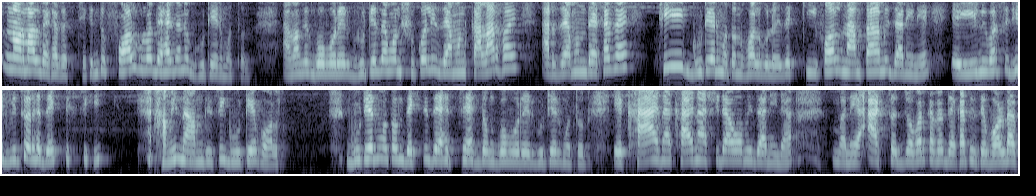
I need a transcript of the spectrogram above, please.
নর্মাল দেখা যাচ্ছে, কিন্তু ফলগুলো দেখা যেন ঘুটের মতন। আমাকে গোবরের ঘুটে যেমন শুকলি, যেমন কালার হয়, আর যেমন দেখা যায় ঠিক ঘুটের মতন ফলগুলো যে কী ফল নামটা আমি জানি না, এই ইউনিভার্সিটির ভিতরে দেখতেছি, আমি নাম দিছি ঘুটে ফল। গুটের মতন দেখতে দেখাচ্ছে একদম গোবরের গুটের মতন। এ খায় না খায় না, সেটাও আমি জানি না। মানে আশ্চর্য আমার কাছে দেখাতেছে ফলটার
